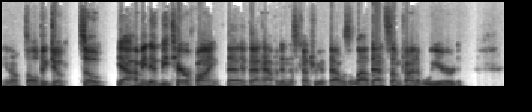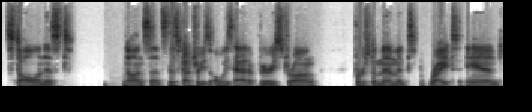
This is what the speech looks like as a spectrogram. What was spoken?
You know, it's all a big joke. So yeah, I mean, it'd be terrifying that if that happened in this country, if that was allowed. That's some kind of weird Stalinist nonsense. This country's always had a very strong First Amendment right, and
